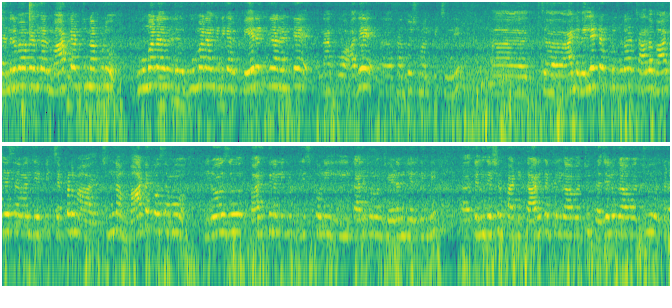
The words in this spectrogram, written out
చంద్రబాబు నాయుడు గారు మాట్లాడుతున్నప్పుడు భూమా భూమా నాగరెడ్డి గారు పేరెత్తినారంటే నాకు అదే సంతోషం అనిపించింది. ఆయన వెళ్ళేటప్పుడు కూడా చాలా బాగా చేశామని చెప్పి చెప్పడం ఆ చిన్న మాట కోసము ఈరోజు బాధ్యతలన్నీ కూడా తీసుకొని ఈ కార్యక్రమం చేయడం జరిగింది. తెలుగుదేశం పార్టీ కార్యకర్తలు కావచ్చు ప్రజలు కావచ్చు ఇక్కడ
